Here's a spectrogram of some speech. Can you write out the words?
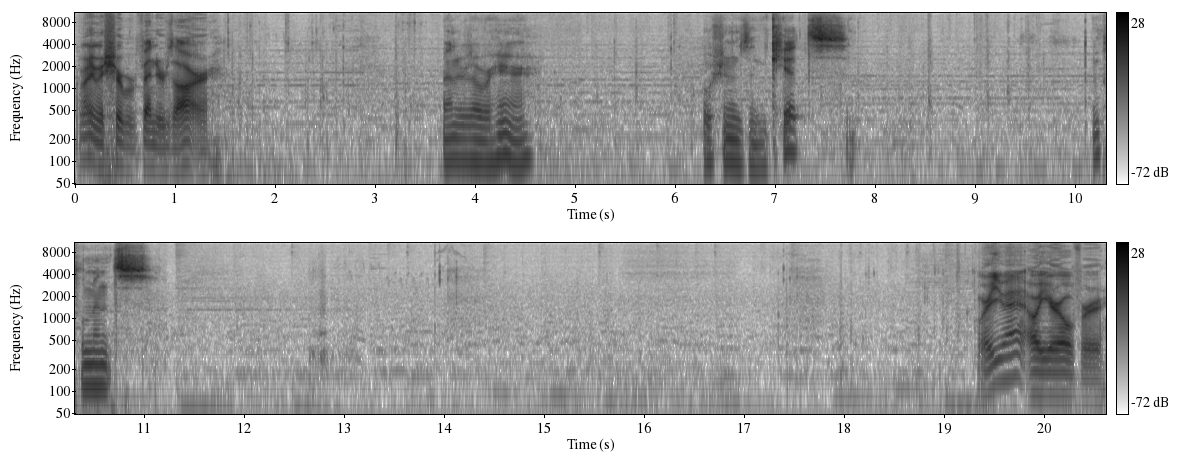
I'm not even sure what vendors are. Vendors over here. Potions and kits. Implements. Where are you at? Oh, you're over.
